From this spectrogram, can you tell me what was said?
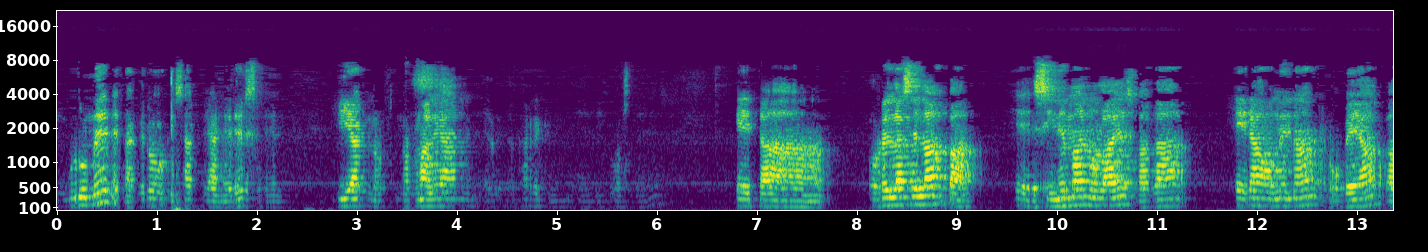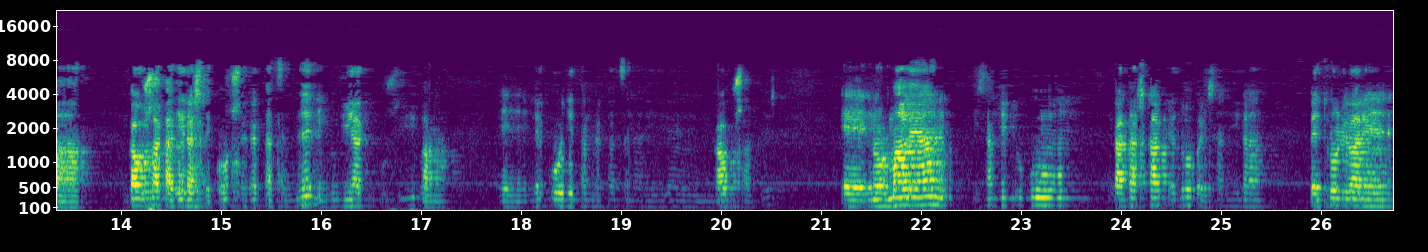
Ingurumen eta gero gizartean ere zen biak normalean elkarrekin dituzte, ez? Eta horrela zela, ba, e, sinema nola ez, bada era honena, hobea, ba, gauzak adierazteko zer gertatzen den, irudiak ikusi, ba, e, leku horietan gertatzen ari diren gauzak, ez? E, normalean, izan ditugun gatazkak edo, ba, izan dira petrolioaren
